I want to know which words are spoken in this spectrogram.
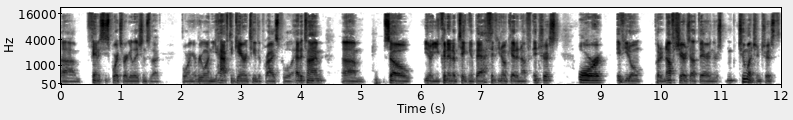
um, fantasy sports regulations without boring everyone, you have to guarantee the prize pool ahead of time. Um, so you know you could end up taking a bath if you don't get enough interest, or if you don't put enough shares out there and there's too much interest,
